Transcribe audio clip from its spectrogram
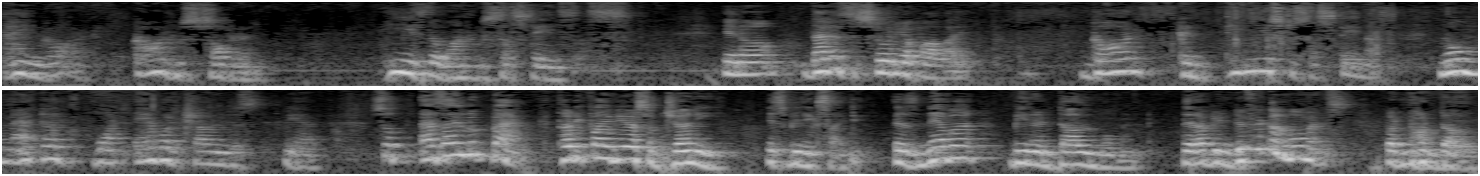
thank God, God who's sovereign, He is the one who sustains us. You know, that is the story of our life. God continues to sustain us no matter whatever challenges we have. So, as I look back, 35 years of journey, it's been exciting. There's never been a dull moment. There have been difficult moments, but not dull.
